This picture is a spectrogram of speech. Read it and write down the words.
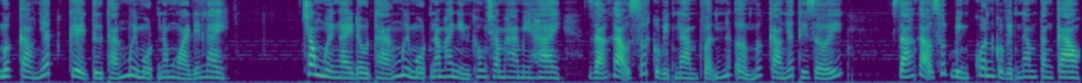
mức cao nhất kể từ tháng 11 năm ngoái đến nay. Trong 10 ngày đầu tháng 11 năm 2022, giá gạo xuất của Việt Nam vẫn ở mức cao nhất thế giới. Giá gạo xuất bình quân của Việt Nam tăng cao,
